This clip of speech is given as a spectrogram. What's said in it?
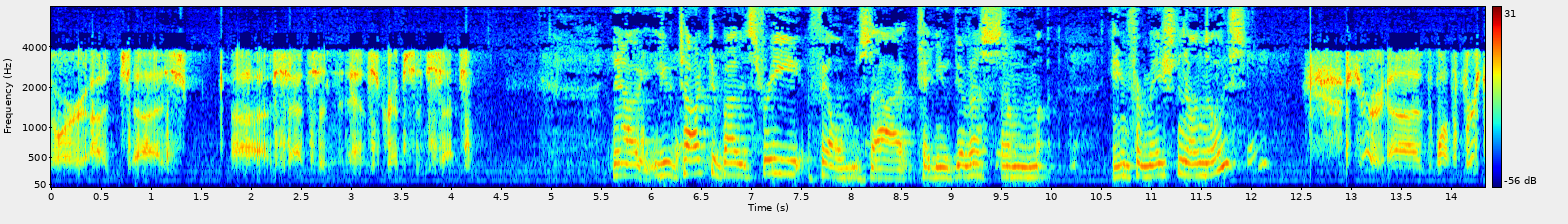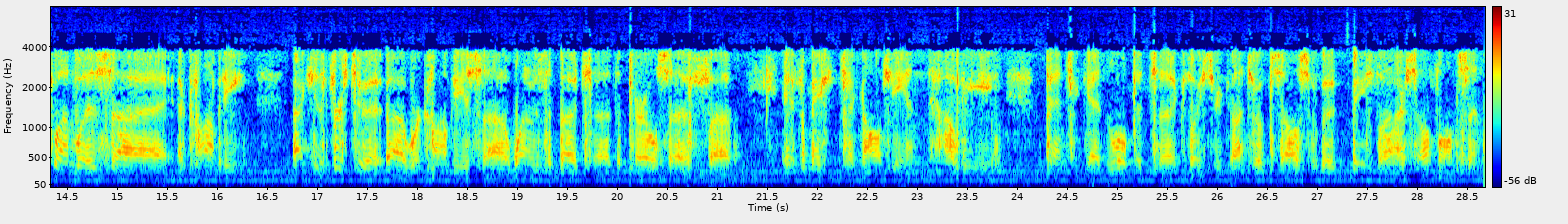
or uh, uh, uh, sets and, and scripts and sets. Now, you talked about three films. Uh, can you give us some information on those? Sure. Uh, well, the first one was uh, a comedy. Actually, the first two uh, were comedies. Uh, one was about uh, the perils of uh, information technology and how we tend to get a little bit uh, cloistered onto ourselves based on our cell phones. And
